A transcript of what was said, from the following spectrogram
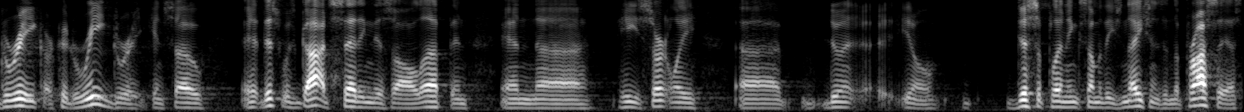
Greek or could read Greek. And so it, uh, this was God setting this all up, and, and uh, He's certainly uh, doing, you know, disciplining some of these nations in the process.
